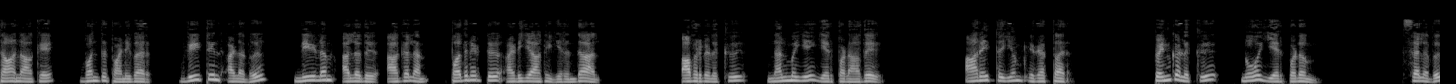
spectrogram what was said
தானாக வந்து பணிவர். வீட்டின் அளவு நீளம் அல்லது அகலம் பதினெட்டு அடியாக இருந்தால் அவர்களுக்கு நன்மையே ஏற்படாது. அனைத்தையும் இழப்பர். பெண்களுக்கு நோய் ஏற்படும். செலவு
